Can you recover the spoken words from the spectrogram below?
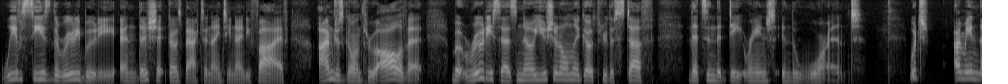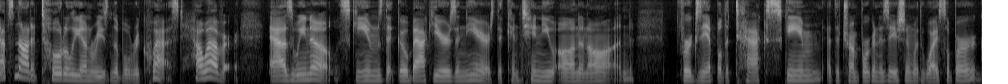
we've seized the Rudy booty, and this shit goes back to 1995. I'm just going through all of it. But Rudy says, no, you should only go through the stuff that's in the date range in the warrant, which I mean, that's not a totally unreasonable request. However, as we know, schemes that go back years and years, that continue on and on, for example, the tax scheme at the Trump organization with Weisselberg,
